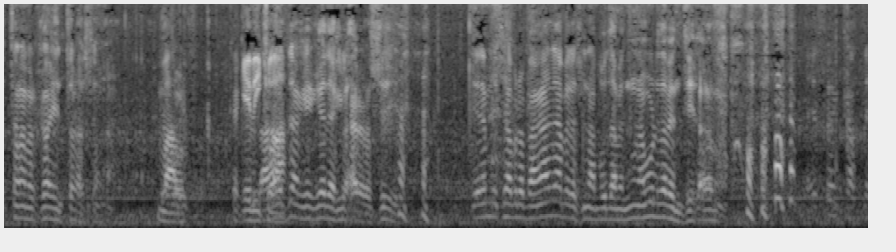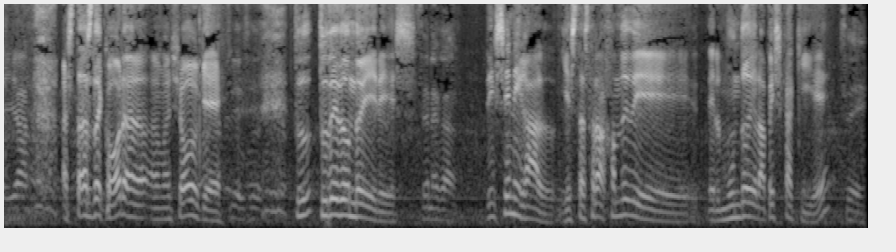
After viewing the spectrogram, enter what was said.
Está en el mercado y en toda la zona. Val, que quedi la clar. otra que quede claro, sí. Tiene mucha propaganda, pero es una puta una burda mentira, vamos. Eso es castellano. Estàs d'acord eh, amb això o què? Sí, sí. ¿Tú, ¿Tú de dónde eres? Senegal, De Senegal. Y estás trabajando de, del mundo de la pesca aquí, ¿eh? sí.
